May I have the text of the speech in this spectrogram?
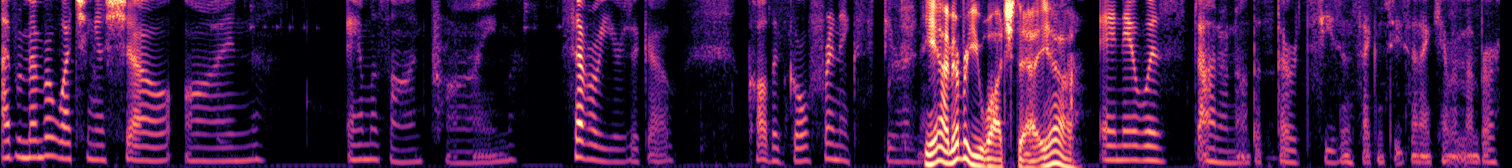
I remember watching a show on Amazon Prime several years ago called The Girlfriend Experiment. Yeah, I remember you watched that. Yeah, And it was, I don't know, the third season, second season, I can't remember.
